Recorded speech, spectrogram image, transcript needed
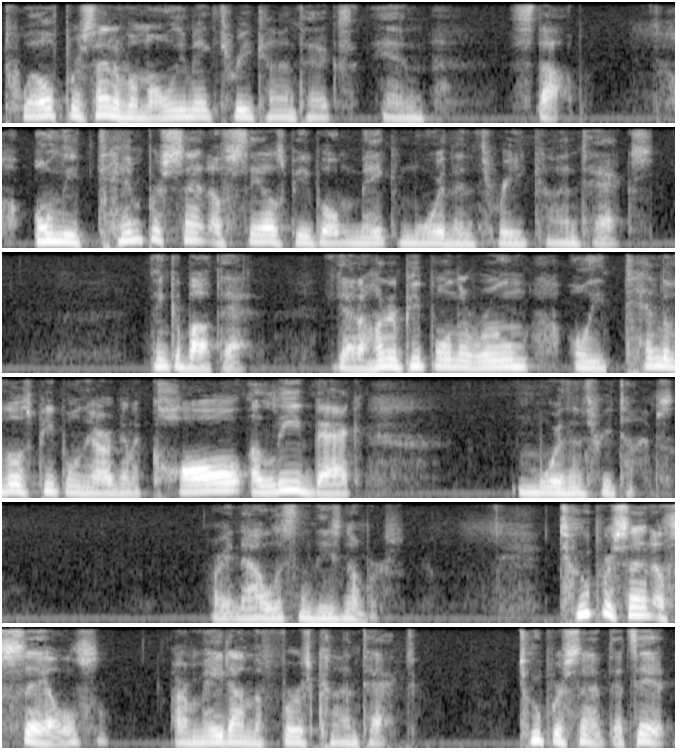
12% of them only make three contacts and stop. Only 10% of salespeople make more than three contacts. Think about that. You got 100 people in the room, only 10 of those people in there are going to call a lead back more than three times. All right, now listen to these numbers. 2% of sales are made on the first contact. 2%, that's it.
